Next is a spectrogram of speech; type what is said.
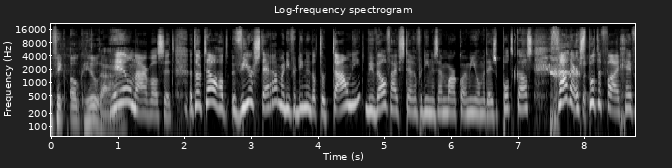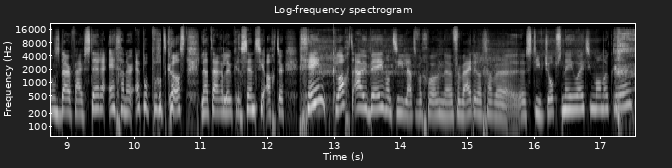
Dat vind ik ook heel raar. Heel naar was het. Het hotel had vier sterren, maar die verdienen dat totaal niet. Wie wel vijf sterren verdienen zijn Marco en Mion met deze podcast. Ga naar Spotify, geef ons daar vijf sterren. En ga naar Apple Podcast. Laat daar een leuke recensie achter. Geen klacht AUB, want die laten we gewoon eh, verwijderen. Dan gaan we eh, Steve Jobs, nee hoe heet die man ook weer?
